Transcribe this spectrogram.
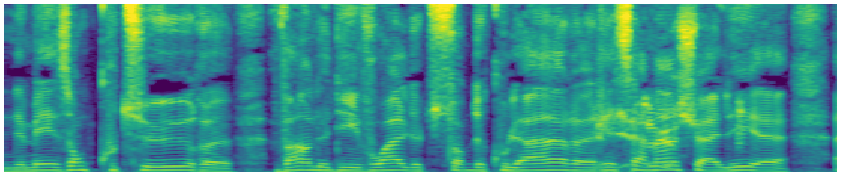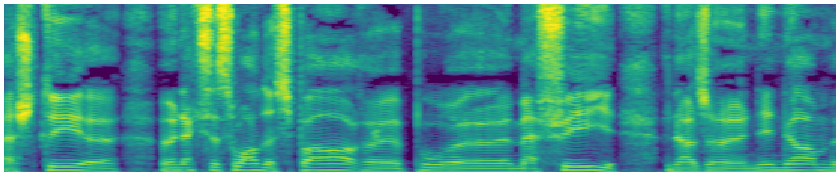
de, maisons de couture euh, vendent des voiles de toutes sortes de couleurs. Récemment, je suis allé acheter un accessoire de sport pour ma fille dans un énorme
